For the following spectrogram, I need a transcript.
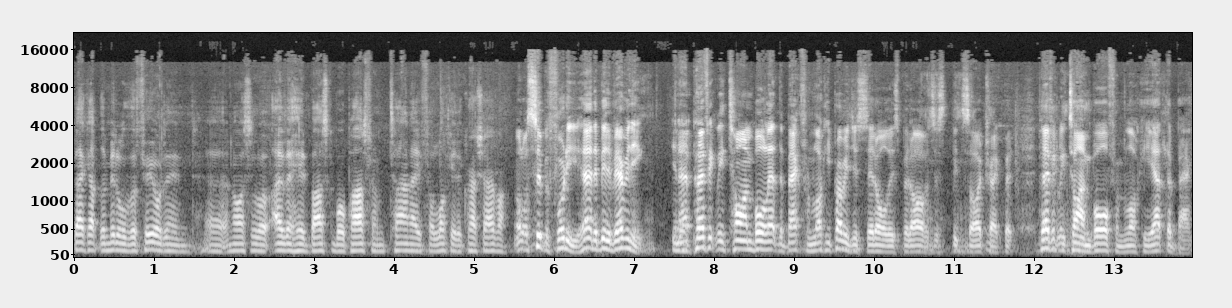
back up the middle of the field and uh, a nice little overhead basketball pass from Taane for Lockie to crush over. Well, it was super footy. It had a bit of everything. You know, Yeah. perfectly timed ball out the back from Lockie. Probably just said all this, but I was just a bit sidetracked. But perfectly timed ball from Lockie out the back.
